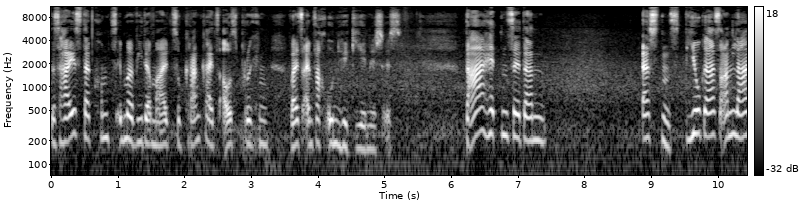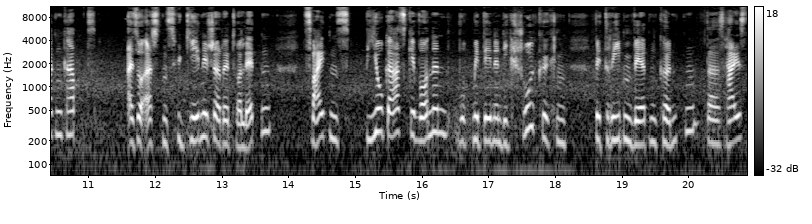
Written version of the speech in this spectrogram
Das heißt, da kommt es immer wieder mal zu Krankheitsausbrüchen, weil es einfach unhygienisch ist. Da hätten sie dann erstens Biogasanlagen gehabt, also erstens hygienischere Toiletten, zweitens Biogas gewonnen, mit denen die Schulküchen betrieben werden könnten. Das heißt,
